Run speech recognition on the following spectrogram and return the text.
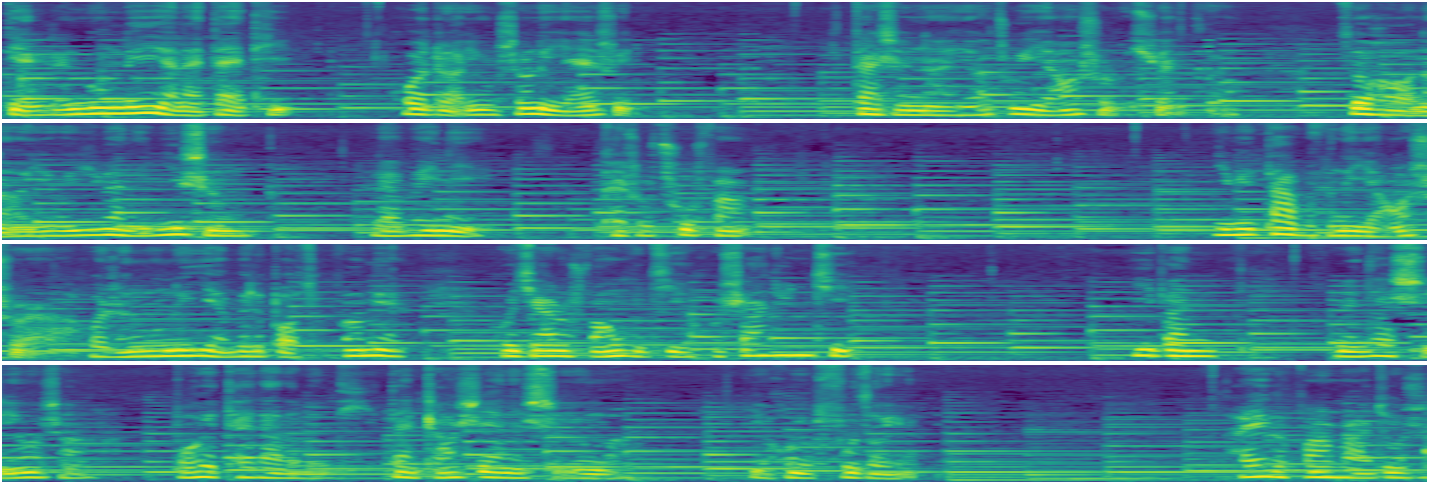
点人工泪液来代替，或者用生理盐水。但是呢，也要注意药水的选择，最好呢由医院的医生来为你开出处方。因为大部分的药水啊或人工泪液为了保存方便，会加入防腐剂或杀菌剂。一般人在使用上不会太大的问题，但长时间的使用啊，也会有副作用。还有一个方法就是，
